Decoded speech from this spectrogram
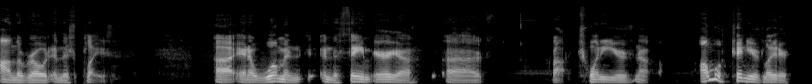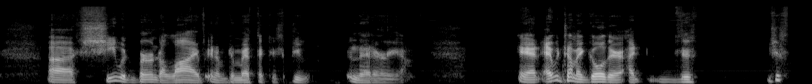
on the road in this place, uh, and a woman in the same area, uh, about twenty years now, almost ten years later, uh, she was burned alive in a domestic dispute in that area. And every time I go there, I just just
